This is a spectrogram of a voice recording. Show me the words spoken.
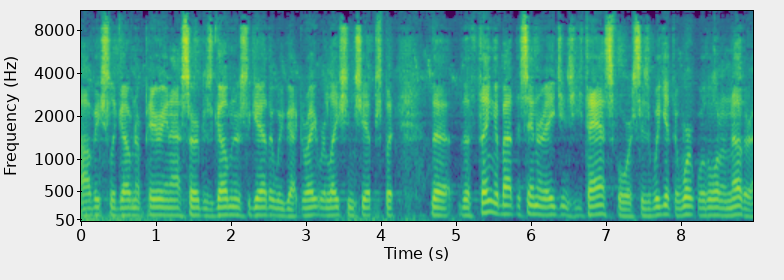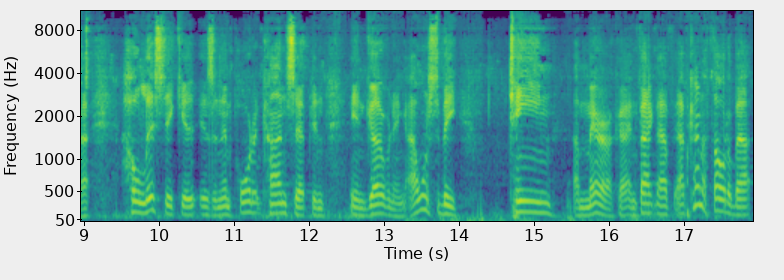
obviously, Governor Perry and I served as governors together. We've got great relationships, but the the thing about this interagency task force is we get to work with one another. I, holistic is, is, an important concept in in governing. I want us to be Team America. In fact, I've I've kind of thought about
